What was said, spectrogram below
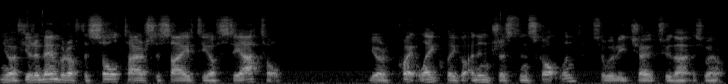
you know, if you're a member of the Saltire Society of Seattle, you're quite likely got an interest in Scotland. So we reach out through that as well.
